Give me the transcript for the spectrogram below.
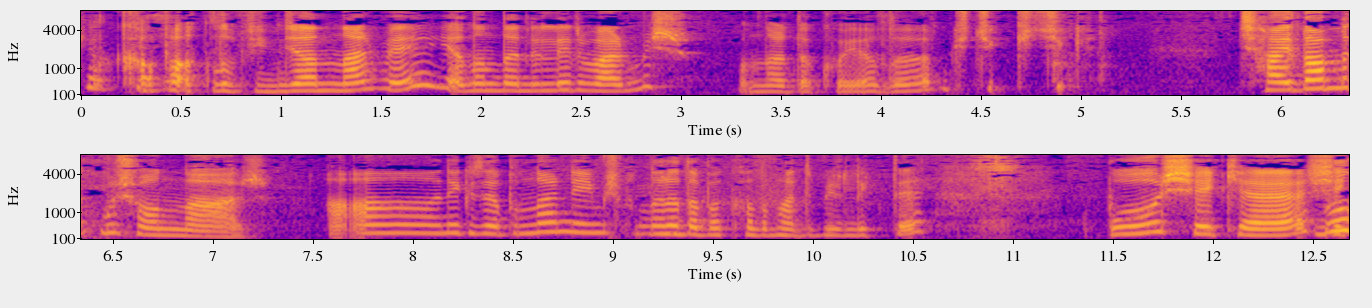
Çok Kapaklı fincanlar ve yanında neleri varmış? Onları da koyalım. Küçük küçük. Çaydanlıkmış onlar. Aa ne güzel. Bunlar neymiş? Bunlara da bakalım hadi birlikte. Bu şeker. Bu Şekeri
